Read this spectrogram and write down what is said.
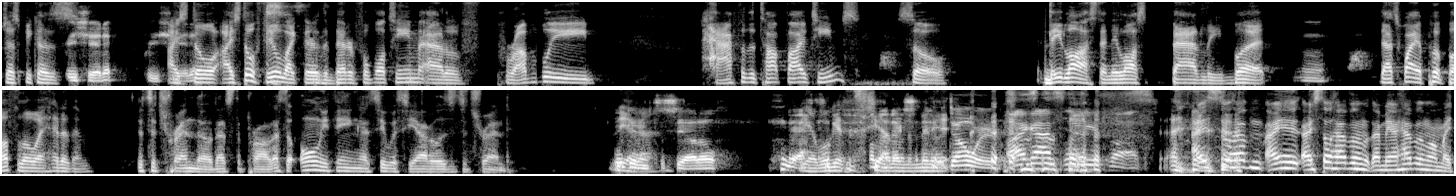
just because Appreciate it. Appreciate I it. still I still feel like they're the better football team out of probably half of the top five teams. So they lost and they lost badly, but Uh, that's why I put Buffalo ahead of them. It's a trend though. That's the problem. That's the only thing I see with Seattle is it's a trend. we'll get Yeah. into Seattle. Yeah, we'll get to Seattle in a minute. Don't worry, I got plenty of thoughts. I still have them. I I still have them. I mean, I have them on my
